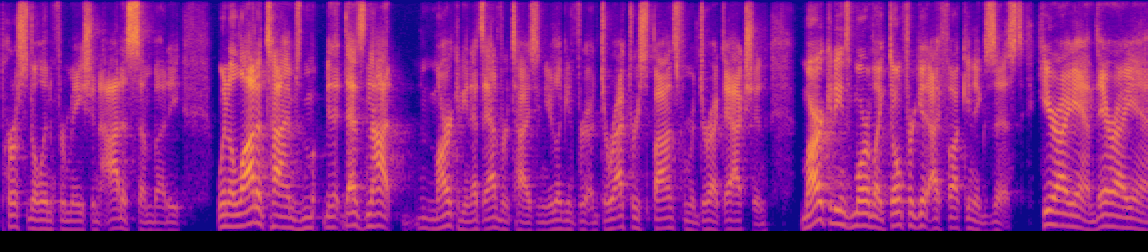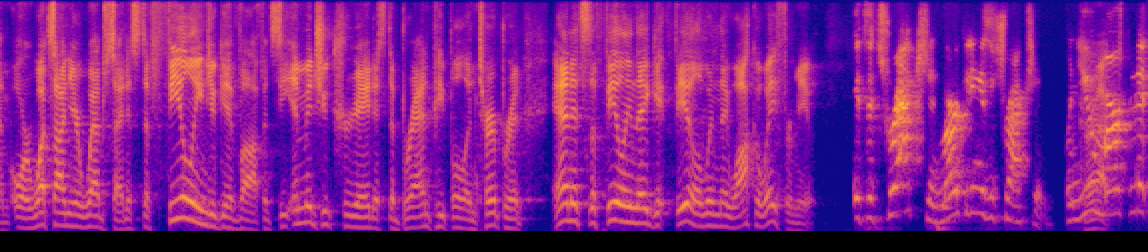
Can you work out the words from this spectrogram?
personal information out of somebody. When a lot of times that's not marketing, that's advertising. You're looking for a direct response from a direct action. Marketing is more of like, don't forget I fucking exist. Here I am, there I am, or what's on your website. It's the feeling you give off. It's the image you create. It's the brand people interpret, and it's the feeling they get feel when they walk away from you it's attraction. Marketing is attraction. When you Correct. market,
